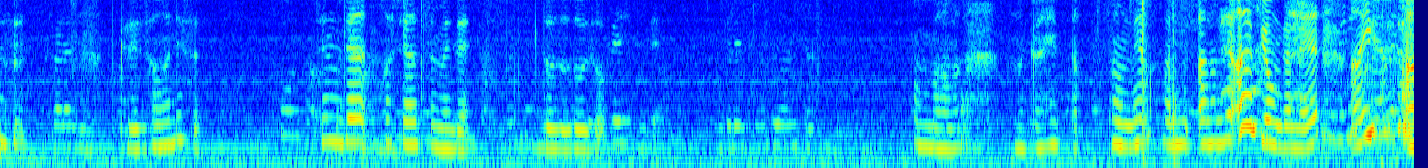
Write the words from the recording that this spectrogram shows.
お疲れ様です。全然星集めで。どうぞどうぞ。こんばんは。お腹減った。そうねあのねあやぴょんがねアイスあ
